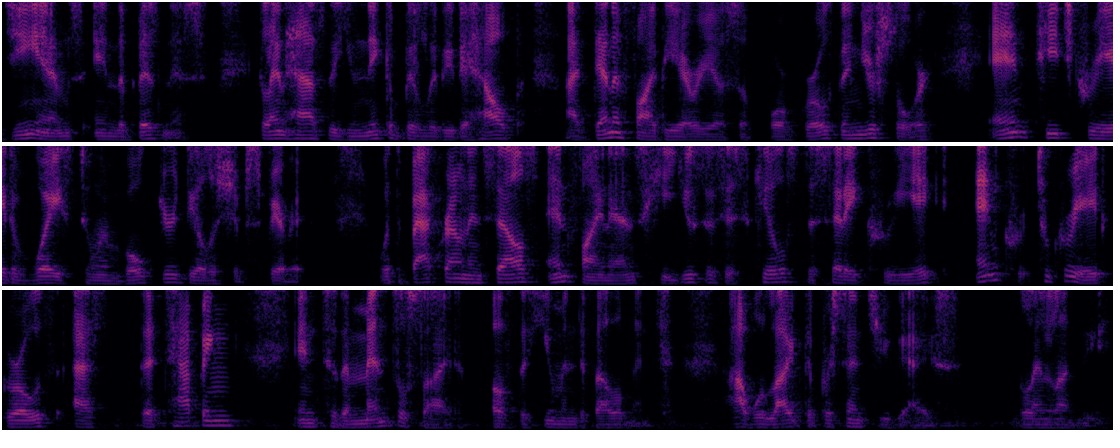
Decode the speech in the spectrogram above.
GMs in the business. Glenn has the unique ability to help identify the areas for growth in your store and teach creative ways to invoke your dealership spirit. With a background in sales and finance, he uses his skills to set a create and to create growth as the tapping into the mental side of the human development. I would like to present to you guys Glenn Lundy.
